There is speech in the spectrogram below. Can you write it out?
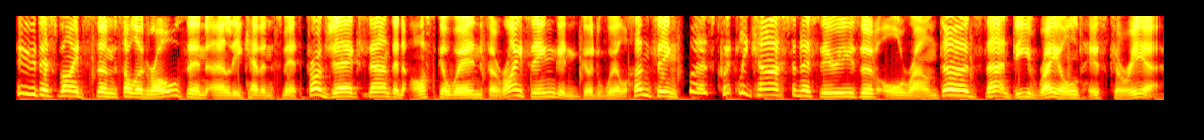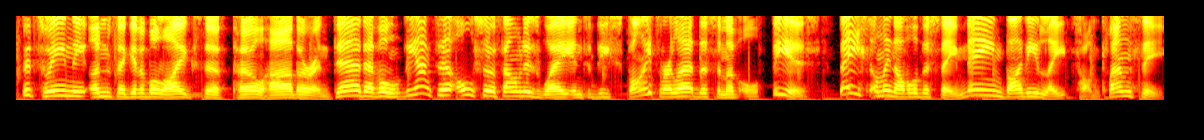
who, despite some solid roles in early Kevin Smith projects and an Oscar win for writing in Goodwill Hunting, was quickly cast in a series of all round duds that derailed his career. Between the unforgivable likes of Pearl Harbor and Daredevil, the actor also found his way into the spy thriller The Sum of All Fears, based on the novel of the same name by the late Tom Clancy.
